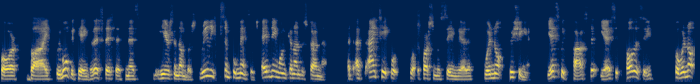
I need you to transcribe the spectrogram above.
for by we won't be paying for this, this, this, and this. Here's the numbers. Really simple message. Anyone can understand that. I, I, I take what, what the person was saying there. That we're not pushing it. Yes, we've passed it. Yes, it's policy, but we're not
